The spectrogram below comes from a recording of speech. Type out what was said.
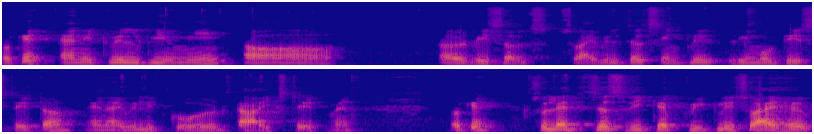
Okay, and it will give me uh, uh, results. So I will just simply remove this data and I will echo die statement. Okay, so let's just recap quickly. So I have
